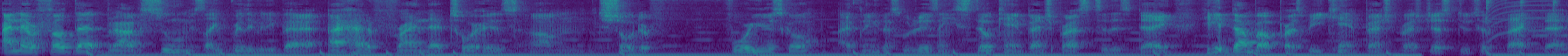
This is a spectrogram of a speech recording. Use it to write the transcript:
I never felt that, but I'd assume it's like really really bad. I had a friend that tore his um, shoulder four years ago. I think that's what it is, and he still can't bench press to this day. He can dumbbell press, but he can't bench press just due to the fact that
